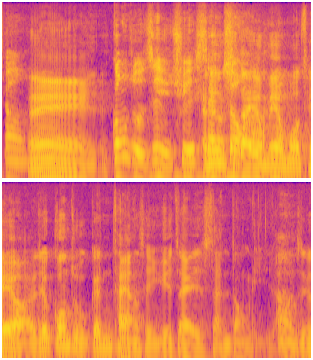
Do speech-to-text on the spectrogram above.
嗯，哎，公主自己去山洞，那个时代又没有 motel，就公主跟太阳神约在山洞里，然后就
